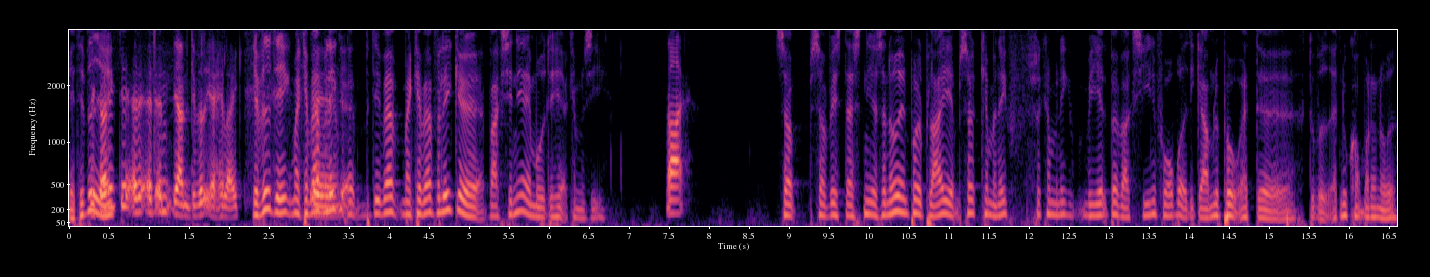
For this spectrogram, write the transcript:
Ja, det ved det jeg ikke. Det? Er, er, er, jamen, det ved jeg heller ikke. Jeg ved det ikke. Man kan i hvert fald ikke, øh, det er, man kan i hvert fald ikke vaccinere imod det her, kan man sige. Nej. Så, så hvis der sniger sig noget ind på et plejehjem, så kan man ikke, så kan man ikke ved hjælp af vaccine forberede de gamle på, at, øh, du ved, at nu kommer der noget.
